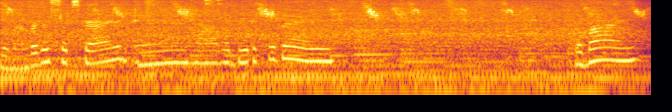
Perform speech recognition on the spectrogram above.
Remember to subscribe and have a beautiful day. Bye-bye.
